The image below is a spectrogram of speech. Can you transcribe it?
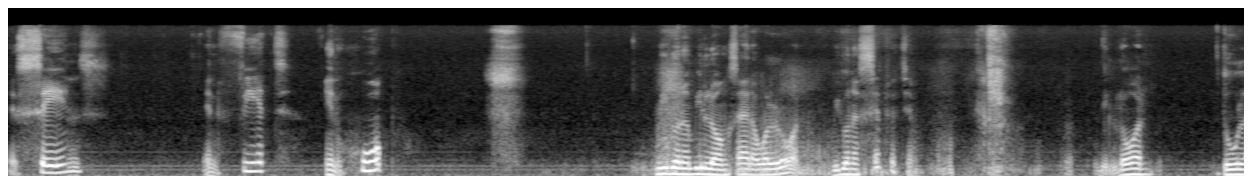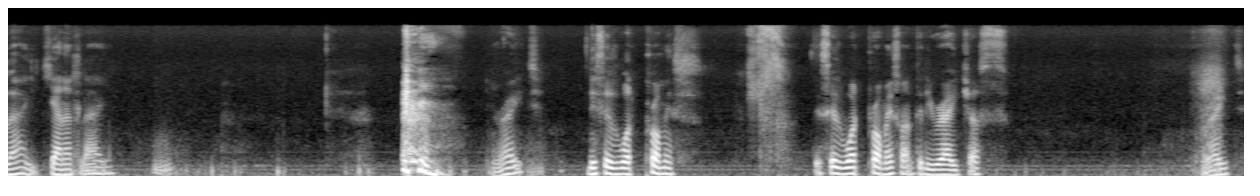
the saints in faith, in hope. We're gonna be alongside our Lord. We're gonna sit with him. The Lord do lie, cannot lie. right? This is what promise. This is what promise unto the righteous. Right?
